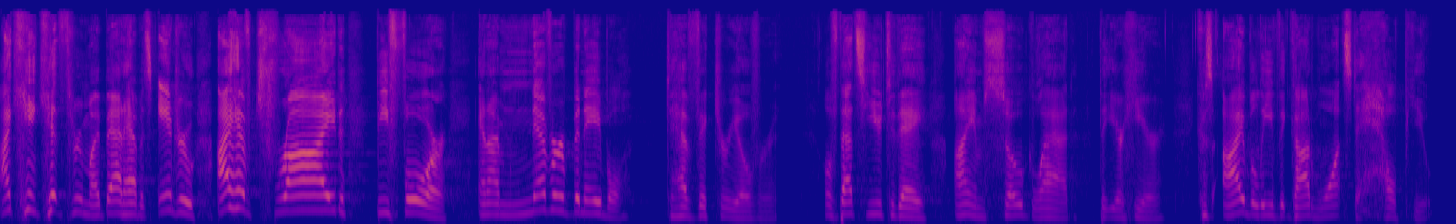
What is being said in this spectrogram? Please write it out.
I can't get through my bad habits. Andrew, I have tried before and I've never been able to have victory over it. Well, if that's you today, I am so glad that you're here because I believe that God wants to help you.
